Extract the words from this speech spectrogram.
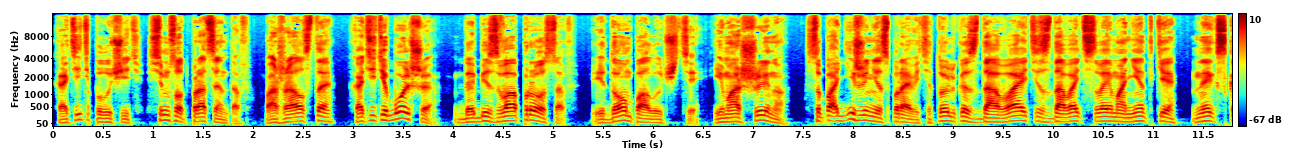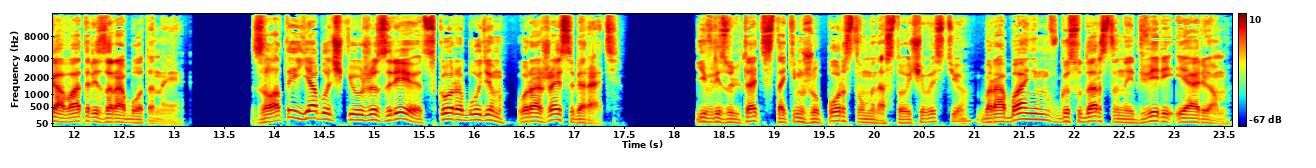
Хотите получить 700%? Пожалуйста. Хотите больше? Да без вопросов. И дом получите, и машину. Сапоги же не справите, только сдавайте, сдавайте свои монетки на экскаваторе заработанные. Золотые яблочки уже зреют, скоро будем урожай собирать. И в результате с таким же упорством и настойчивостью барабаним в государственные двери и орем.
